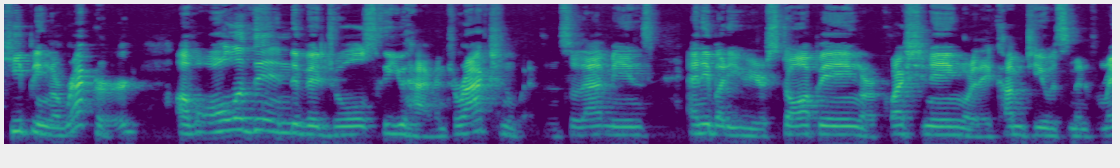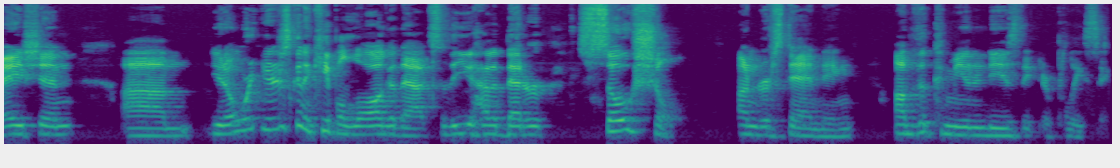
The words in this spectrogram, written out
keeping a record of all of the individuals who you have interaction with. And so that means anybody who you're stopping or questioning, or they come to you with some information. Um, you know, you're just going to keep a log of that so that you have a better social understanding of the communities that you're policing.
